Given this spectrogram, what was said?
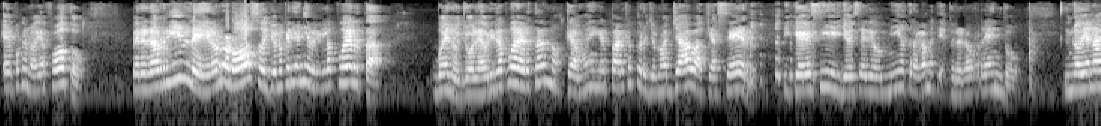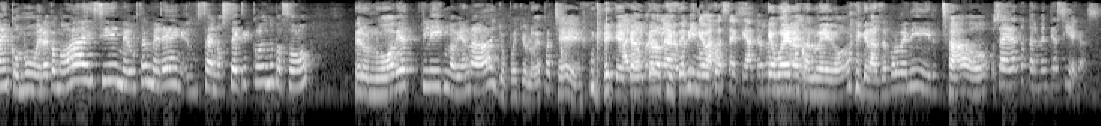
época no había foto. Pero era horrible, era horroroso. Yo no quería ni abrir la puerta. Bueno, yo le abrí la puerta, nos quedamos en el parque, pero yo no hallaba qué hacer y qué decir. Yo decía, Dios mío, trágame, tie-". pero era horrendo. No había nada en común. Era como, ay, sí, me gusta el merengue. O sea, no sé qué coño pasó, pero no había clic, no había nada. Yo, pues, yo lo despaché. que que, Ah, que- no, que los claro, 15 porque ¿qué minutos. vas a hacer? Quédate hablando Qué bueno, hasta luego. Gracias por venir. Chao. O sea, era totalmente a ciegas.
